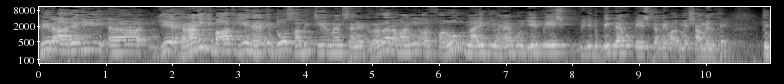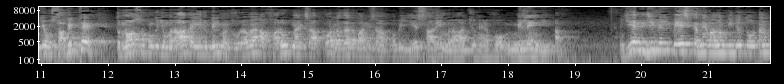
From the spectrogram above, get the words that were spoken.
फिर आ जाएगी ये हैरानी की बात यह है कि दो सबक चेयरमैन सेनेट रजा रमानी और फारूक नाइक जो है, वो ये पेश, ये जो बिल है वो पेश करने में शामिल थे। क्योंकि वो साबित थे तो नौ सफों की जो मराद है ये जो बिल मंजूर हुआ है, अब फारूक नाइक साहब को रजा रबानी साहब को भी ये सारी मराद जो है वो मिलेंगी अब। ये निजी बिल पेश करने वालों की जो टोटल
